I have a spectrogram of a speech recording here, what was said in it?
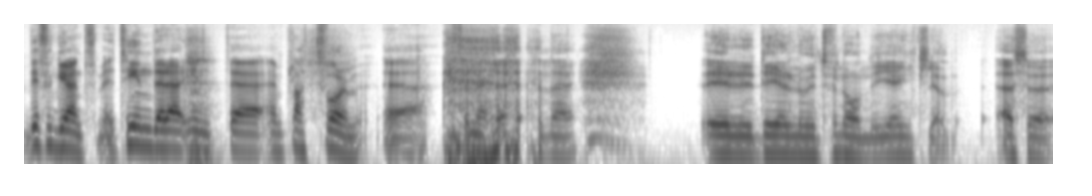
det fungerar inte för mig. Tinder är inte en plattform eh, för mig. Nej, det är, det nog inte för någon egentligen. Alltså,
